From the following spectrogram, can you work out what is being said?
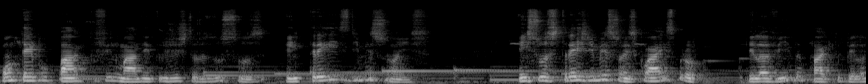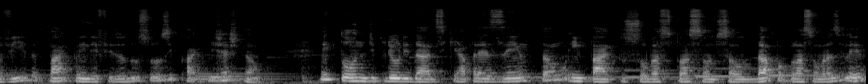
contempla o pacto firmado entre os gestores do SUS em três dimensões. Em suas três dimensões, quais? Pela vida, pacto pela vida, pacto em defesa do SUS e pacto de gestão. Em torno de prioridades que apresentam impacto sobre a situação de saúde da população brasileira,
